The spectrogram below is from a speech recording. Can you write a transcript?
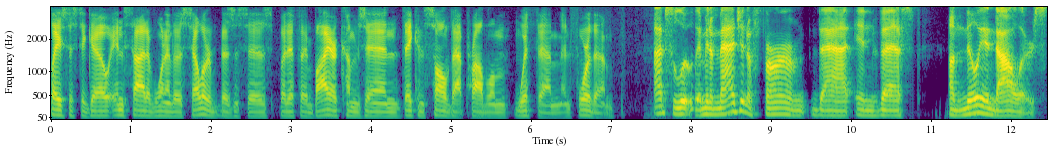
places to go inside of one of those seller businesses. But if a buyer comes in, they can solve that problem with them and for them. Absolutely. I mean, imagine a firm that invests a million dollars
